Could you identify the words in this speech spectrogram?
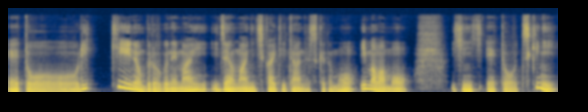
えっ、と、リッキーのブログね、毎以前は毎日書いていたんですけども、今はもう1日、えっ、と、月に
